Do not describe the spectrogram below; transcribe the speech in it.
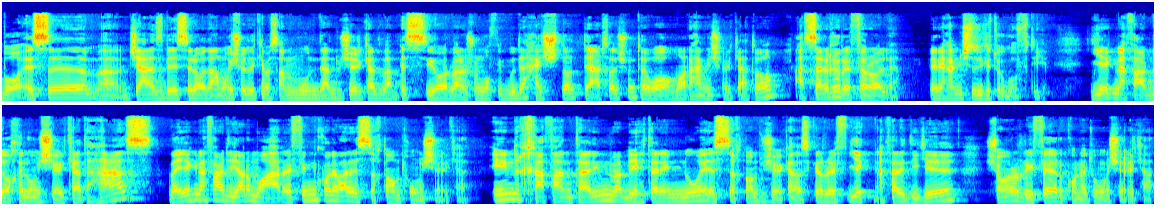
باعث جذب سری آدمایی شده که مثلا موندن تو شرکت و بسیار براشون مفید بوده 80 درصدشون طبق آمار همین شرکت ها از طریق رفراله. یعنی همین چیزی که تو گفتی. یک نفر داخل اون شرکت هست و یک نفر دیگر رو معرفی می‌کنه برای استخدام تو اون شرکت. این خفنترین و بهترین نوع استخدام تو شرکت است که رف... یک نفر دیگه شما رو ریفر کنه تو اون شرکت.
